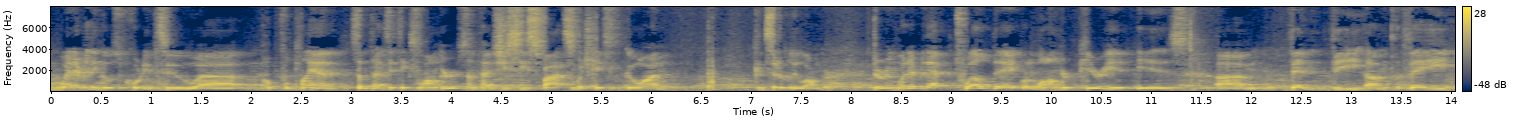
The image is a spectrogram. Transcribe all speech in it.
when everything goes according to uh, hopeful plan. Sometimes it takes longer. Sometimes she sees spots, in which case it could go on considerably longer. During whatever that 12 day or longer period is, um, then the um, they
